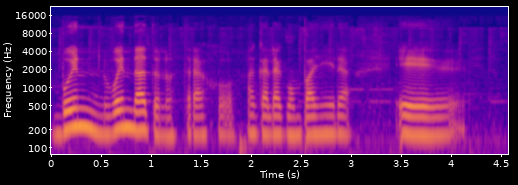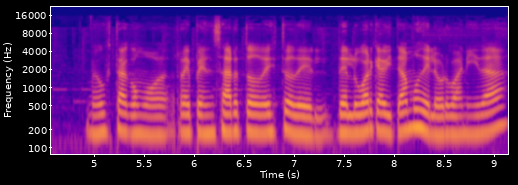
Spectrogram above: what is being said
buen, buen dato nos trajo acá la compañera. Eh, me gusta como repensar todo esto del, del lugar que habitamos, de la urbanidad.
